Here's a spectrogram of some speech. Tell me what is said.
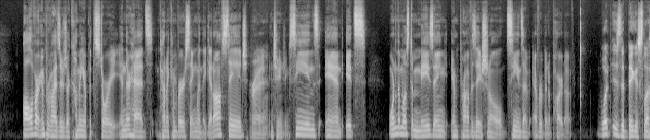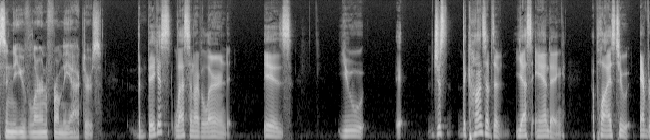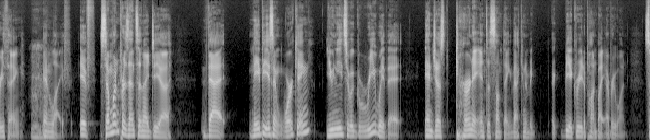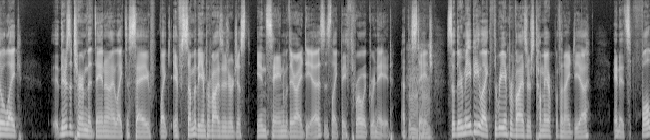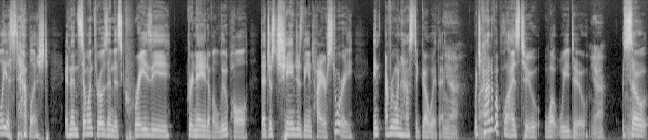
all of our improvisers are coming up with the story in their heads and kind of conversing when they get off stage Right. and changing scenes. And it's one of the most amazing improvisational scenes I've ever been a part of. What is the biggest lesson that you've learned from the actors? the biggest lesson I've learned is you it- just the concept of yes anding applies to everything mm-hmm. in life. If someone presents an idea that maybe isn't working, you need to agree with it and just turn it into something that can be, be agreed upon by everyone. So, like, there's a term that Dan and I like to say, like, if some of the improvisers are just insane with their ideas, is like they throw a grenade at the mm-hmm. stage. So, there may be like three improvisers coming up with an idea and it's fully established. And then someone throws in this crazy grenade of a loophole that just changes the entire story, and everyone has to go with it Yeah. which Wow. kind of applies to what we do. Yeah. So,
